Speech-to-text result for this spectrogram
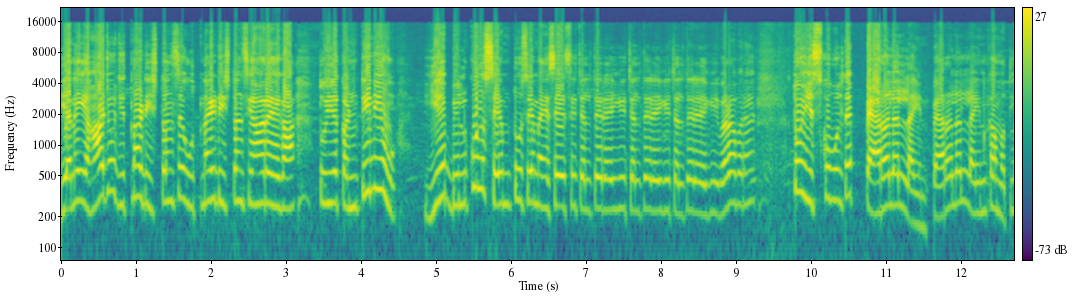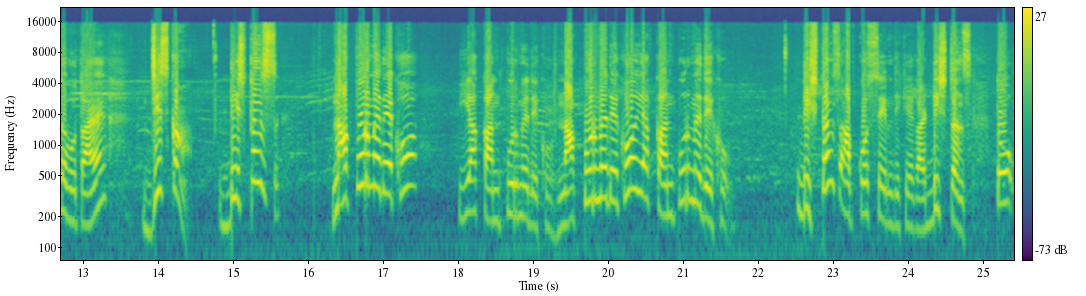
यानी यहाँ जो जितना डिस्टेंस है, उतना ही डिस्टेंस यहाँ रहेगा। तो ये कंटिन्यू ये बिल्कुल सेम टू सेम ऐसे ऐसे चलते रहेगी चलते रहेगी चलते रहेगी, बराबर है? तो इसको बोलते हैं पैरेलल लाइन पैरेलल लाइन का मतलब होता है जिसका डिस्टेंस नागपुर में देखो या कानपुर में देखो। नागपुर में देखो या कानपुर में देखो। डिस्टेंस आपको सेम दिखेगा, डिस्टेंस। तो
